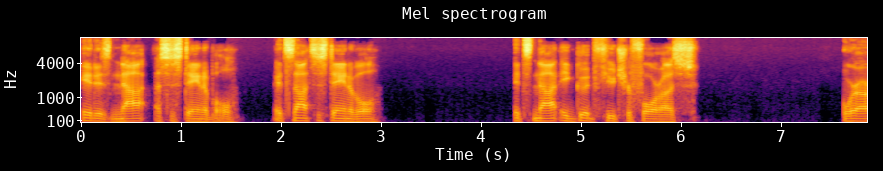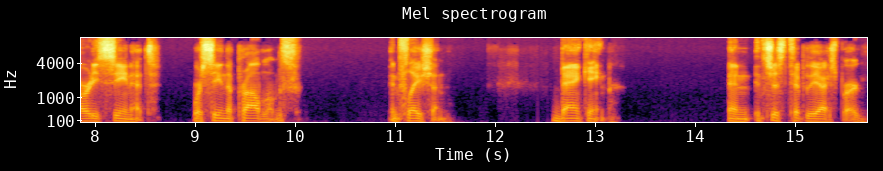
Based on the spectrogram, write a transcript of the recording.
it is not a sustainable. It's not sustainable. It's not a good future for us. We're already seeing it. We're seeing the problems. Inflation, banking, and it's just tip of the iceberg.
